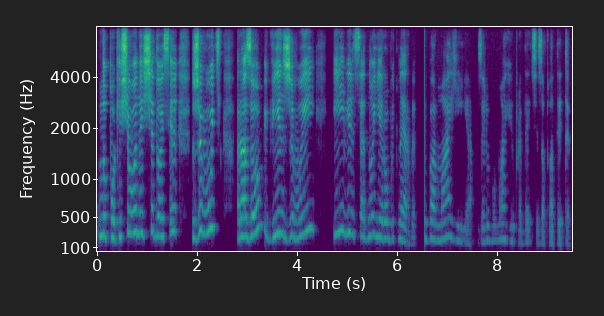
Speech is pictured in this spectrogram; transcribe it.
Ну, поки що вони ще досі живуть разом, він живий, і він все одно їй робить нерви. Люба магія, за любу магію придеться заплатити.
